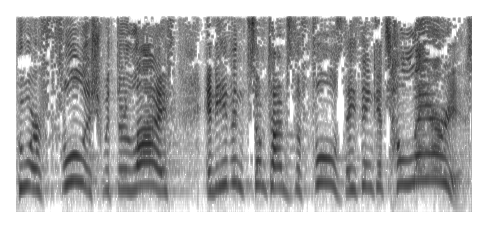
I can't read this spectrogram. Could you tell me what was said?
who are foolish with their life. And even sometimes the fools, they think it's hilarious.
